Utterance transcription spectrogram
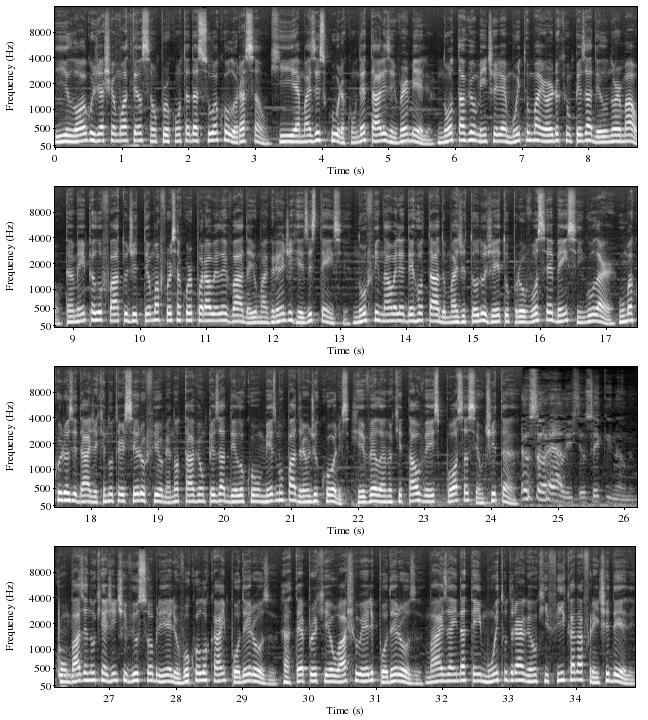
E logo já chamou atenção por conta da sua coloração, que é mais escura com detalhes em vermelho. Notavelmente ele é muito maior do que um pesadelo normal, também pelo fato de ter uma força corporal elevada e uma grande resistência. No final ele é derrotado, mas de todo jeito provou ser bem singular. Uma curiosidade é que no terceiro filme é notável um pesadelo com o mesmo padrão de cores, revelando que talvez possa ser um titã. Eu sou realista, eu sei que não, meu. Com base no que a gente viu sobre ele, eu vou colocar em poderoso. Até até porque eu acho ele poderoso, mas ainda tem muito dragão que fica na frente dele.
